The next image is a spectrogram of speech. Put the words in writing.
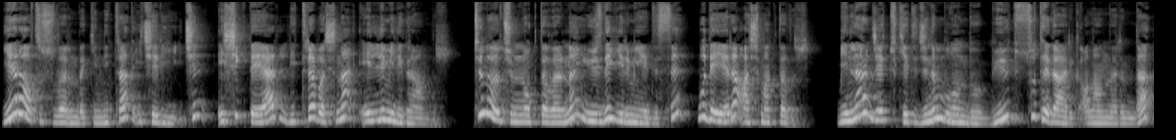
Yeraltı sularındaki nitrat içeriği için eşik değer litre başına 50 miligramdır. Tüm ölçüm noktalarının %27'si bu değeri aşmaktadır. Binlerce tüketicinin bulunduğu büyük su tedarik alanlarında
